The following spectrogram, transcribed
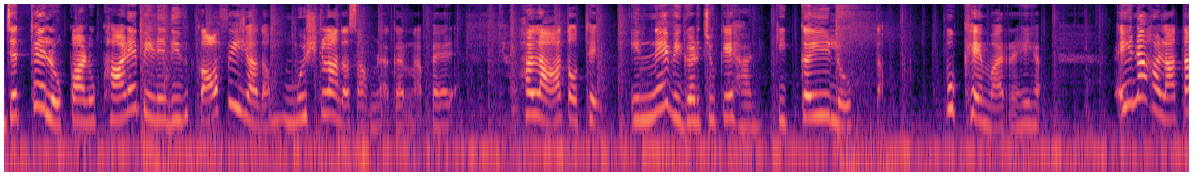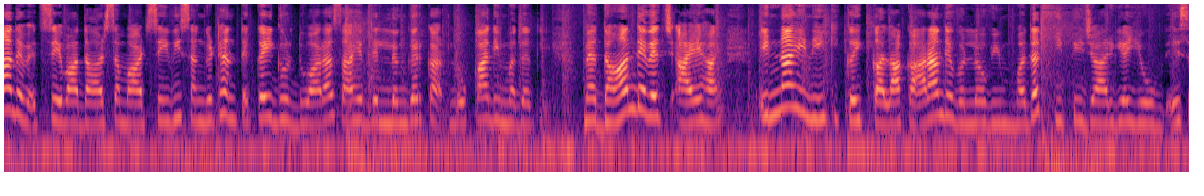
ਜਿੱਥੇ ਲੋਕਾਂ ਨੂੰ ਖਾਣੇ ਪੀਣੇ ਦੀ ਵੀ ਕਾਫੀ ਜ਼ਿਆਦਾ ਮੁਸ਼ਕਲਾਂ ਦਾ ਸਾਹਮਣਾ ਕਰਨਾ ਪੈ ਰਿਹਾ ਹਾਲਾਤ ਉੱਥੇ ਇੰਨੇ ਵਿਗੜ ਚੁੱਕੇ ਹਨ ਕਿ ਕਈ ਲੋਕ ਤਾਂ ਭੁੱਖੇ ਮਰ ਰਹੇ ਹਨ। ਇਹਨਾਂ ਹਾਲਾਤਾਂ ਦੇ ਵਿੱਚ ਸੇਵਾਦਾਰ ਸਮਾਜ ਸੇਵੀ ਸੰਗਠਨ ਤੇ ਕਈ ਗੁਰਦੁਆਰਾ ਸਾਹਿਬ ਦੇ ਲੰਗਰ ਘਰ ਲੋਕਾਂ ਦੀ ਮਦਦ ਲਈ ਮੈਦਾਨ ਦੇ ਵਿੱਚ ਆਏ ਹਨ। ਇੰਨਾ ਹੀ ਨਹੀਂ ਕਿ ਕਈ ਕਲਾਕਾਰਾਂ ਦੇ ਵੱਲੋਂ ਵੀ ਮਦਦ ਕੀਤੀ ਜਾ ਰਹੀ ਹੈ। ਯੋਗ, ਇਸ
